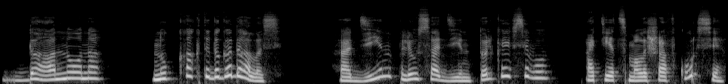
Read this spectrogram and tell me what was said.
Да, Нона. Ну как ты догадалась? Один плюс один, только и всего. Отец малыша в курсе?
